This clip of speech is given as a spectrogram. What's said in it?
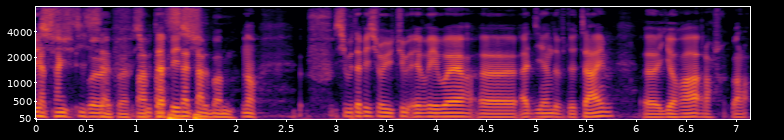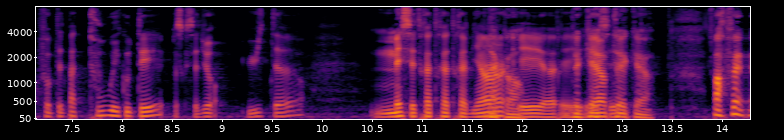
tapez 4, 5, su- 6, ouais, 7. ouais, Ouais, si pas, vous pas tapez 7 su- albums. f- si vous tapez sur YouTube Everywhere euh, at the end of the time, euh, il y aura. Alors, je, alors faut peut-être pas tout écouter parce que ça dure 8 heures, mais c'est très très très bien. D'accord. Et, euh, et- c'est- caretaker. Parfait.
